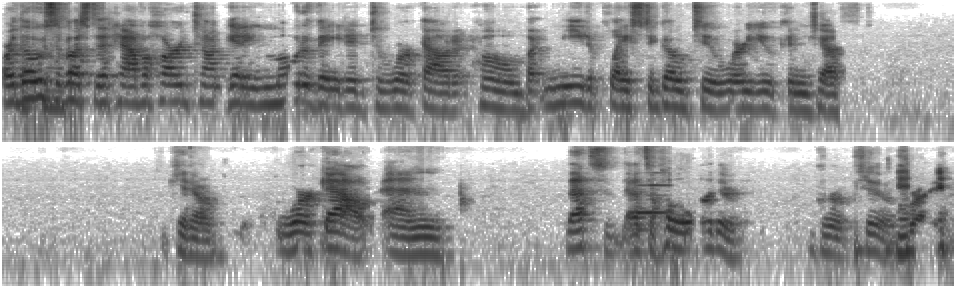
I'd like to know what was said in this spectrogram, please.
Or those of us that have a hard time getting motivated to work out at home, but need a place to go to where you can just, you know, work out. And that's that's a whole other group too. Right.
